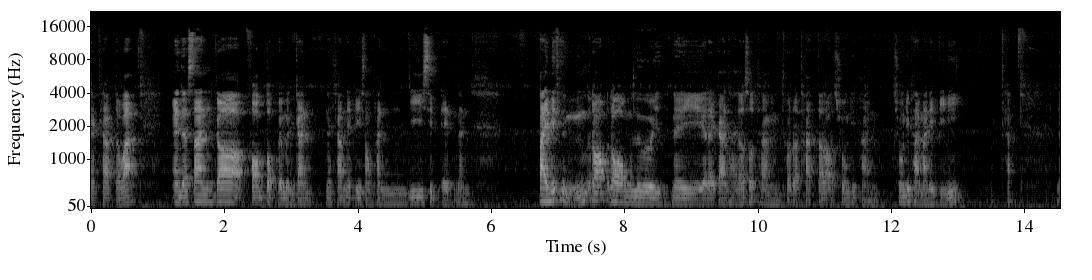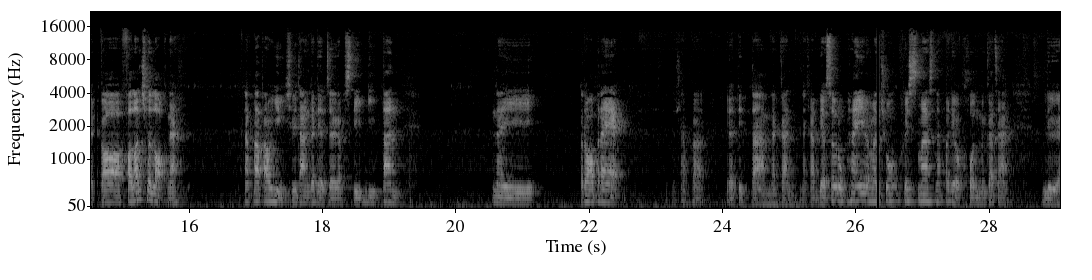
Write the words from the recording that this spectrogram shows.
นะครับ แต่ว่าแอนเดอร์สันก็ฟอร์มตกไปเหมือนกันนะครับ ในปี 2021 นั้น ไปไม่ถึงรอบรองเลยในรายการถ่ายทอดสดทางโทรทัศน์ตลอดช่วงที่ผ่านช่วงที่ผ่านมาในปีนี้ครับแล้วก็ฟอลลอนเชอร์ล็อกนะนักปาเป้าหญิงชื่อดังก็เดี๋ยวเจอกับสตีฟบีตันในรอบแรกนะครับก็เดี๋ยวติดตามแล้วกันนะครับ เดี๋ยวสรุปให้ประมาณช่วงคริสต์มาสนะเพราะเดี๋ยวคนมันก็จะเหลือ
